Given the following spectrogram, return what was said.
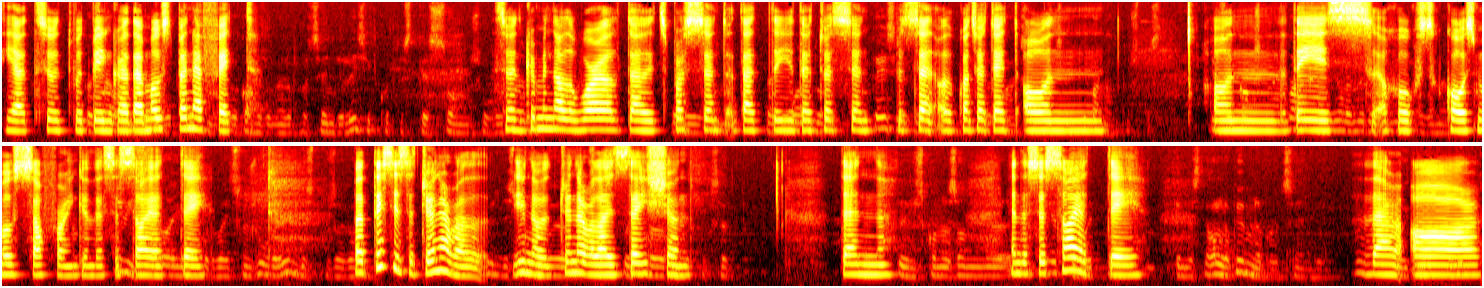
yeah, so it would bring the most benefit. So in criminal world, uh, it's percent that the the percent percent of concentrate on on these who cause most suffering in the society. But this is a general, you know, generalization. Then in the society, kindlasti alla kümne protsendi. there are äh,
